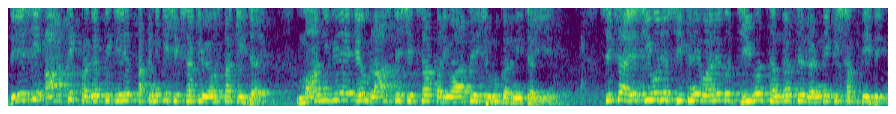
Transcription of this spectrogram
देश की आर्थिक प्रगति के लिए तकनीकी शिक्षा की व्यवस्था की जाए। मानवीय एवं राष्ट्रीय शिक्षा परिवार से शुरू करनी चाहिए। शिक्षा ऐसी हो जो सीखने वाले को जीवन संघर्ष से लड़ने की शक्ति दे।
